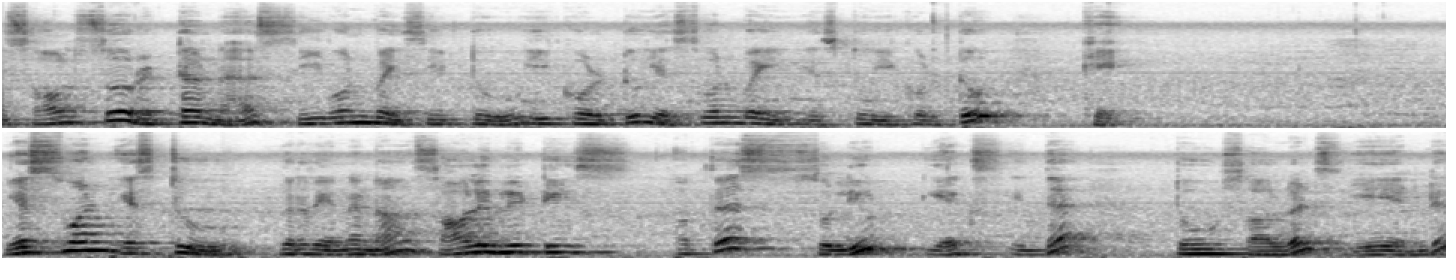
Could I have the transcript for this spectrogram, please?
is also written as C one by C two equal to S one by S two equal to K S one S டூங்கிறது என்னென்னா solubilities of the solute X in the two solvents A and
